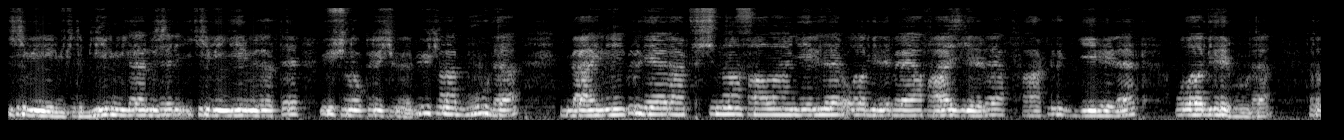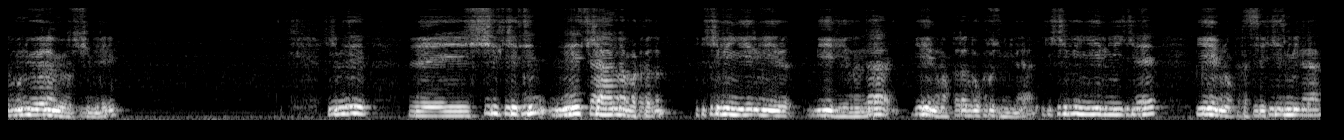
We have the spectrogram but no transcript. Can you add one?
2023'te 1 milyar üzeri, 2024'te 3.3 milyar. Büyük ihtimal burada gayrimenkul değer artışından sağlanan gelirler olabilir veya faiz geliri veya farklı gelirler olabilir burada. Tabi bunu göremiyoruz şimdilik. Şimdi e, şirketin net karına bakalım. 2021 yılında 1.9 milyar, 2022'de 1.8 milyar,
